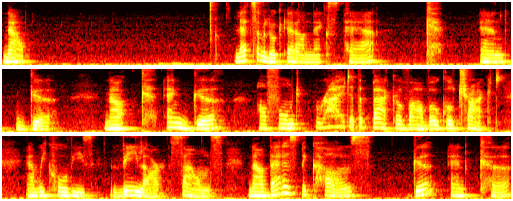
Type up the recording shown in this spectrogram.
Now, let's have a look at our next pair, k and g. Now, k and g are formed right at the back of our vocal tract, and we call these velar sounds. Now, that is because g and k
